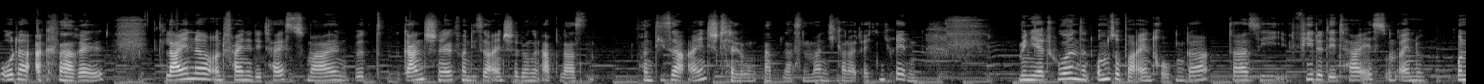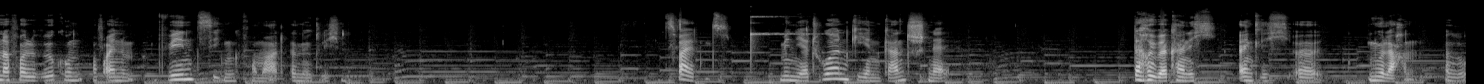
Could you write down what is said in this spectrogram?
oder Aquarell kleine und feine Details zu malen, wird ganz schnell von dieser Einstellung ablassen. Von dieser Einstellung ablassen, Mann, ich kann heute echt nicht reden. Miniaturen sind umso beeindruckender, da sie viele Details und eine wundervolle Wirkung auf einem winzigen Format ermöglichen. Zweitens. Miniaturen gehen ganz schnell. Darüber kann ich eigentlich äh, nur lachen. Also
